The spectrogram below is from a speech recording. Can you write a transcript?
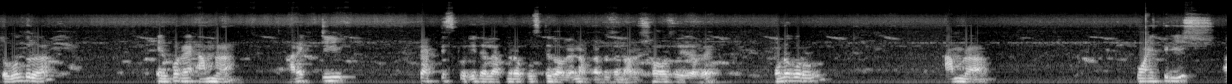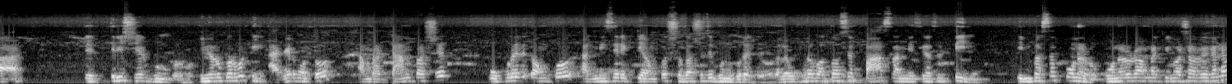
তো বন্ধুরা, এরপরে আমরা আরেকটি প্র্যাকটিস করি, তাহলে আপনারা বুঝতে পারবেন, আপনাদের জন্য আরও সহজ হয়ে যাবে। মনে করুন, আমরা পঁয়ত্রিশ আর তেত্রিশের গুণ করব। কীভাবে করব ঠিক আগের মতো আমরা ডান পাশের উপরের অঙ্ক আর নিচের একটি অঙ্ক সোজাসুজি গুণ করে দেবো। তাহলে উপরে কত আছে? পাঁচ আর নিচে আছে তিন। তিন পাঁচটা পনেরো। পনেরোর আমরা কি বসাবো এখানে?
